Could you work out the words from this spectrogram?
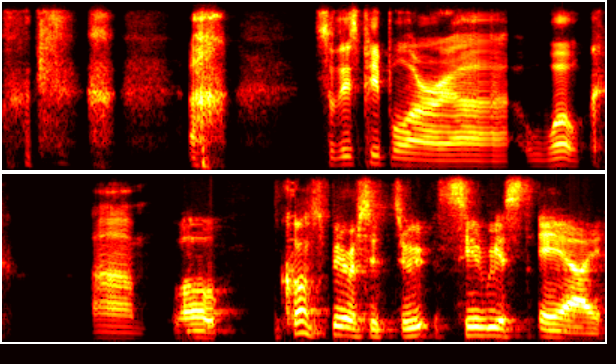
so these people are uh, woke. Um, Well, conspiracy th- theorist AI.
